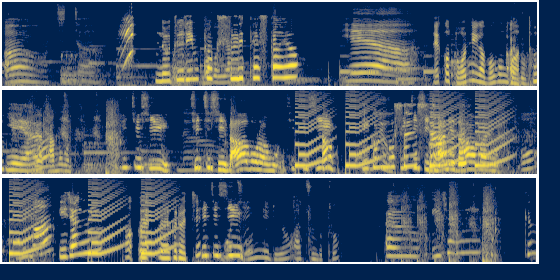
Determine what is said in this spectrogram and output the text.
아우, 진짜. 누드림 푹 먹어야? 슬립했어요? Yeah. 내 것도 언니가 먹은 거 아이고. 같아 Yeah. 내가 다 먹은 치치씨, No. 치치 씨 나와보라고. 치치 씨, 이건 무슨 치치씨 소리? 자네 나와봐요. 어, 엄마? 이장님? 어? 왜, 왜 그러지? 치치 씨, 뭔 일이요? 아침부터? 어, 이장님. Good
